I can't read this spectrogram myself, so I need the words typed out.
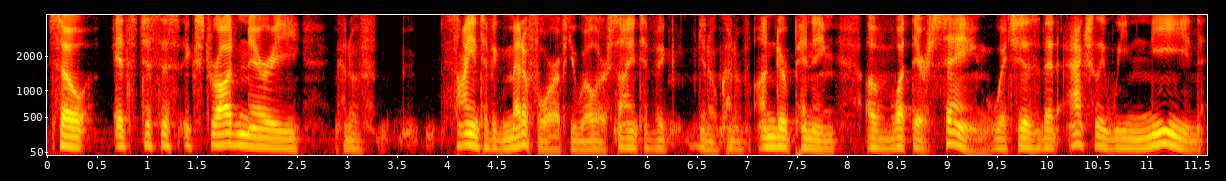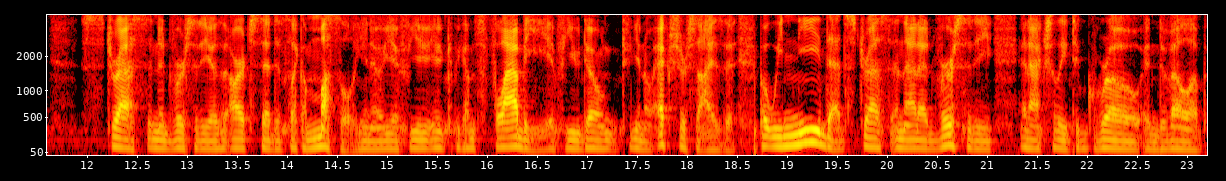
So it's just this extraordinary kind of scientific metaphor if you will or scientific you know kind of underpinning of what they're saying which is that actually we need stress and adversity as arch said it's like a muscle you know if you it becomes flabby if you don't you know exercise it. But we need that stress and that adversity and actually to grow and develop.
